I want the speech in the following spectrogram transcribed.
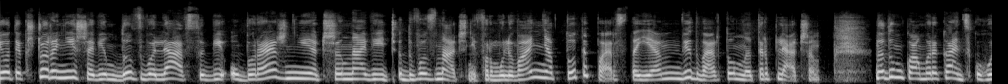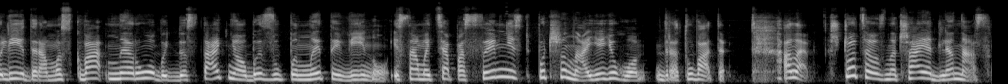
І от якщо раніше він дозволяв собі обережні чи навіть двозначні формулювання, то тепер стає відверто нетерплячим. На думку американського лідера, Москва не робить достатньо, аби зупинити війну, і саме ця пасивність починає його дратувати. Але що це означає для нас?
